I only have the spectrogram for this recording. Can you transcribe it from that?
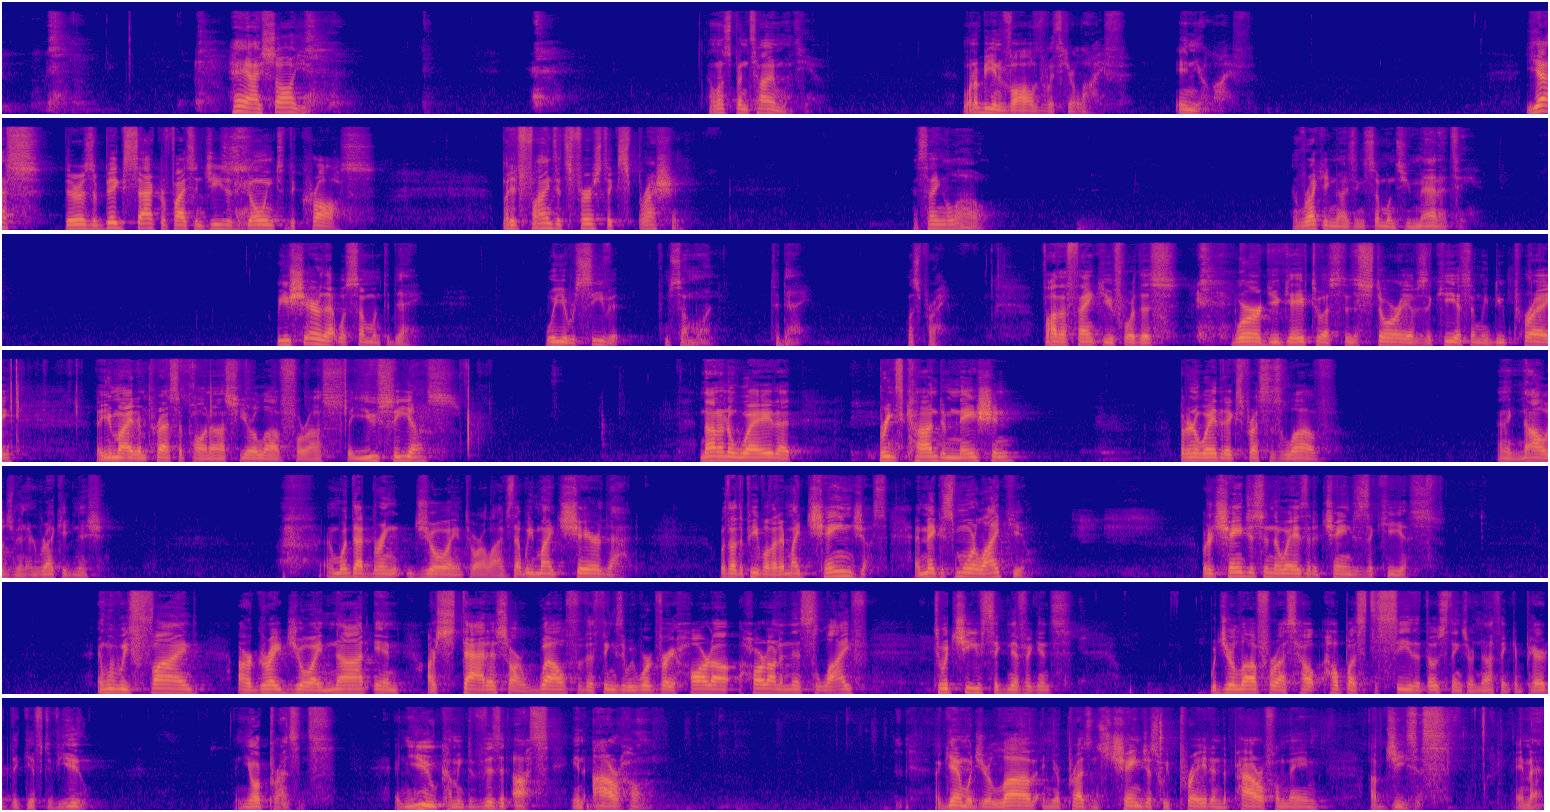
Hey, I saw you. I want to spend time with you. I want to be involved with your life, in your life. Yes, there is a big sacrifice in Jesus going to the cross but it finds its first expression in saying hello and recognizing someone's humanity. Will you share that with someone today? Will you receive it from someone today? Let's pray. Father, thank you for this word you gave to us through the story of Zacchaeus, and we do pray that you might impress upon us your love for us, that you see us, not in a way that brings condemnation, but in a way that expresses love and acknowledgement and recognition. And would that bring joy into our lives, that we might share that with other people, that it might change us and make us more like you? Would it change us in the ways that it changes Zacchaeus? And would we find our great joy not in our status, our wealth, or the things that we work very hard on, hard on in this life to achieve significance. Would your love for us help, help us to see that those things are nothing compared to the gift of you and your presence and you coming to visit us in our home? Again, would your love and your presence change us? We prayed in the powerful name of Jesus. Amen.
